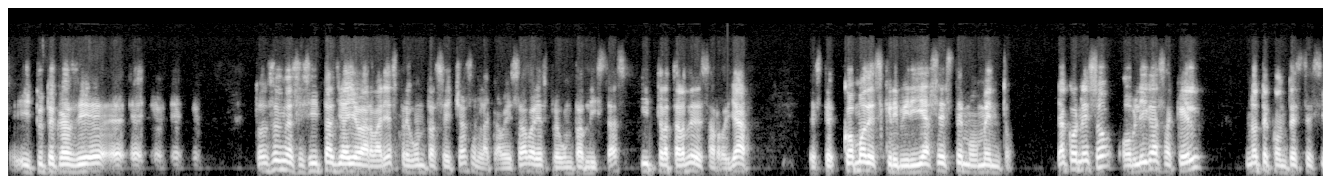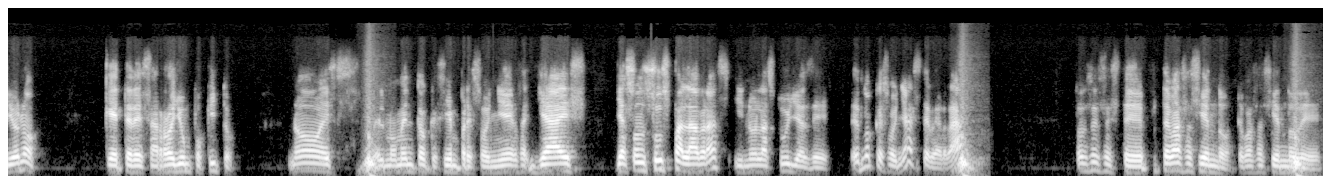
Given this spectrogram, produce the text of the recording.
y tú te quedas así. Eh, eh, eh, Entonces necesitas ya llevar varias preguntas hechas en la cabeza, varias preguntas listas y tratar de desarrollar. Este, ¿Cómo describirías este momento? Ya con eso obligas a que él no te conteste sí o no, que te desarrolle un poquito. No es el momento que siempre soñé, ya es, ya son sus palabras y no las tuyas de, es lo que soñaste, ¿verdad? Entonces, este, te vas haciendo, te vas haciendo de,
